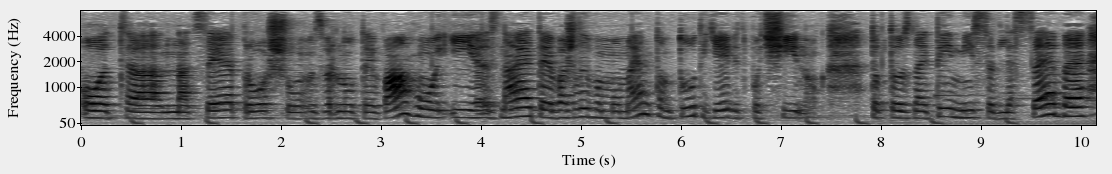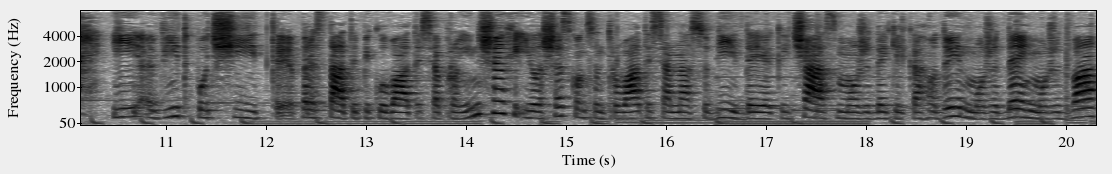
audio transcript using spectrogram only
От е, на це прошу звернути увагу. І знаєте, важливим моментом тут є відпочинок, тобто знайти місце для себе і відпочити, перестати піклуватися про інших і лише сконцентруватися на собі деякий час, може декілька годин, може день, може два,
